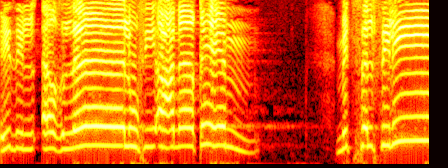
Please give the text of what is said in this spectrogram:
إذ الأغلال في أعناقهم متسلسلين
